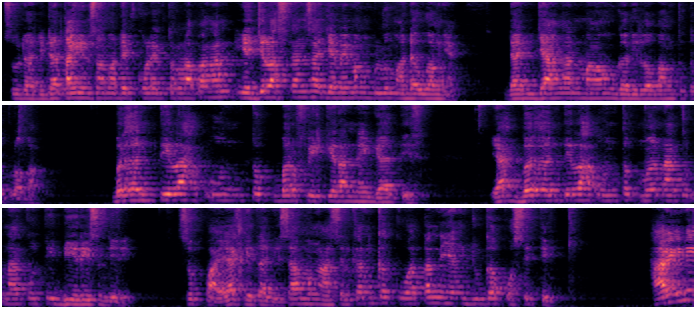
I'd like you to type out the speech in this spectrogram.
sudah didatangin sama debt collector lapangan, ya jelaskan saja memang belum ada uangnya. Dan jangan mau gali lubang tutup lubang. Berhentilah untuk berpikiran negatif ya berhentilah untuk menakut-nakuti diri sendiri supaya kita bisa menghasilkan kekuatan yang juga positif. Hari ini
